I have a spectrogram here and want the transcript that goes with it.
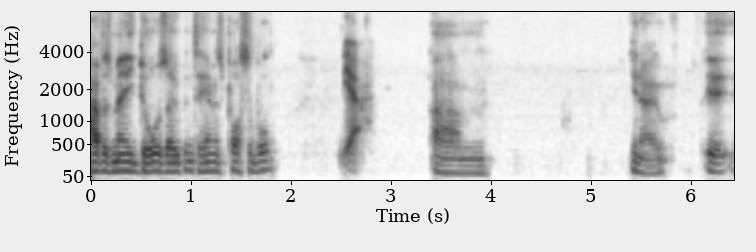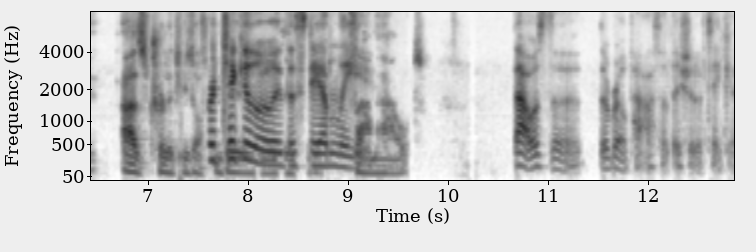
have as many doors open to him as possible Yeah. um you know it, as trilogies often Particularly they the do Stan fan out That was the the real path that they should have taken.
